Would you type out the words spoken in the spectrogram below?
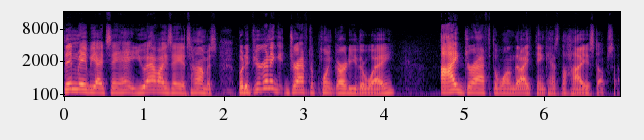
then maybe I'd say, hey, you have Isaiah Thomas. But if you're gonna get, draft a point guard either way, I draft the one that I think has the highest upside,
